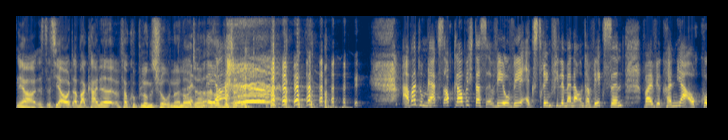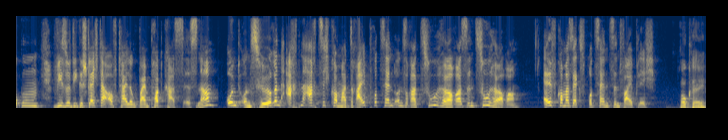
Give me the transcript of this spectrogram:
Ja, es ist ja heute aber keine Verkupplungsshow, ne, Leute? Äh, also, ja. bitte. Aber du merkst auch, glaube ich, dass WoW extrem viele Männer unterwegs sind, weil wir können ja auch gucken, wie so die Geschlechteraufteilung beim Podcast ist, ne? Und uns hören 88,3 Prozent unserer Zuhörer sind Zuhörer. 11,6 Prozent sind weiblich. Okay.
